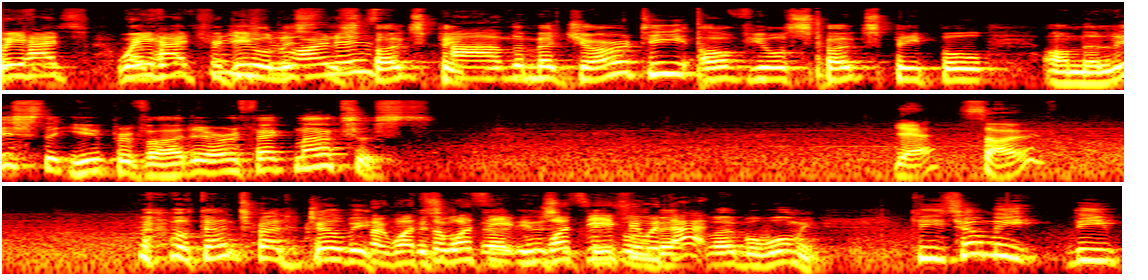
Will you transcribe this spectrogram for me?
we had, we had traditional your owners. Of spokespeople, um, the majority of your spokespeople on the list that you provided are in fact Marxists. Yeah. So. well, don't try to tell me. So what's, the, what's, the, what's the issue with that? Global warming. Can you tell me the?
